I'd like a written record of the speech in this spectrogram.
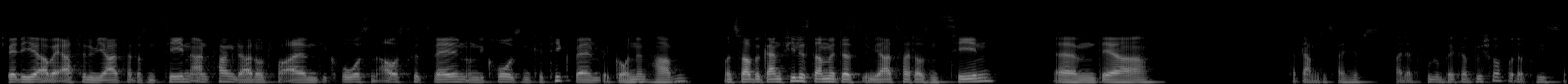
Ich werde hier aber erst im Jahr 2010 anfangen, da dort vor allem die großen Austrittswellen und die großen Kritikwellen begonnen haben. Und zwar begann vieles damit, dass im Jahr 2010 ähm, der, verdammt, jetzt weiß ich nicht, ob es war der Bruno Becker Bischof oder Priester.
